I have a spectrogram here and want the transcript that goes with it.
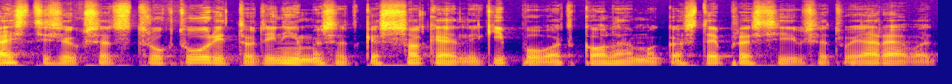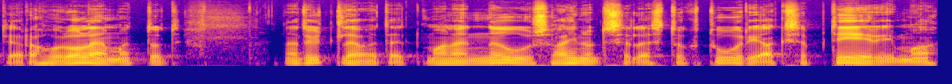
hästi siuksed struktuuritud inimesed, kes sageli kipuvad ka olema kas depressiivsed või ärevad ja rahulolematud, nad ütlevad, et ma olen nõus ainult selle struktuuri aktsepteerima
